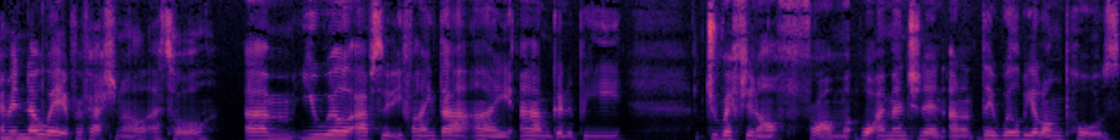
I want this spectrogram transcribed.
I'm in no way a professional at all. Um you will absolutely find that I am going to be drifting off from what I'm mentioning and there will be a long pause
